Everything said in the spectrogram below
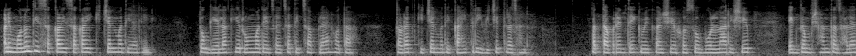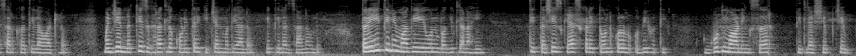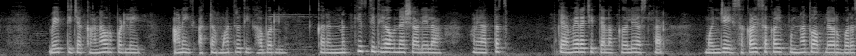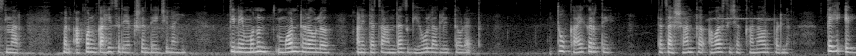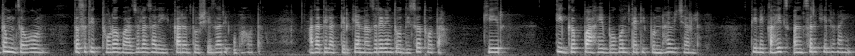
आणि म्हणून ती सकाळी सकाळी किचनमध्ये आलेली. तो गेला की रूममध्ये जायचा तिचा प्लॅन होता. तेवढ्यात किचनमध्ये काहीतरी विचित्र झालं. आत्तापर्यंत एकमेकांशी हसू बोलणारे शेप एकदम शांत झाल्यासारखं तिला वाटलं. म्हणजे नक्कीच घरातलं कोणीतरी किचनमध्ये आलं हे तिला जाणवलं. तरीही तिने मागे येऊन बघितलं नाही. ती तशीच गॅसकडे तोंड करून उभी होती. Good morning sir. तिथल्या शेपचे वेट तिच्या कानावर पडले आणि आत्ता मात्र ती घाबरली. कारण नक्कीच तिथे अविनाश आलेला आणि आत्ताच कॅमेऱ्याचे त्याला कले असणार. म्हणजे सकाळी सकाळी पुन्हा तो आपल्यावर बरसणार. पण आपण काहीच रिॲक्शन द्यायची नाही. तिने म्हणून मन ठरवलं आणि त्याचा अंदाज घेऊ लागली तेवढ्यात. तू काय करते? त्याचा शांत आवाज तिच्या कानावर पडला. तेही एकदम जवळून तसं ती थोडं बाजूला झाली कारण तो शेजारी उभा होता. आता तिला तिरक्या नजरेने तो दिसत होता. खीर ती गप्प आहे बघून त्यांनी पुन्हा विचारलं. तिने काहीच आन्सर केलं नाही.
